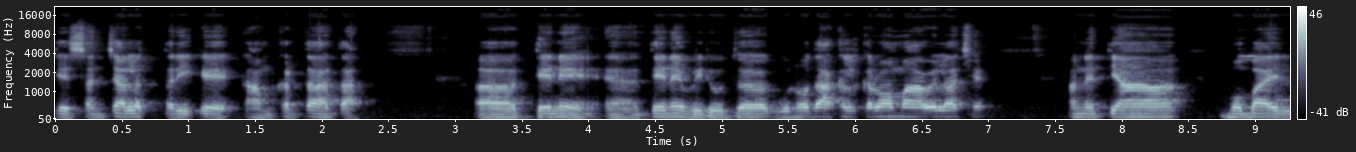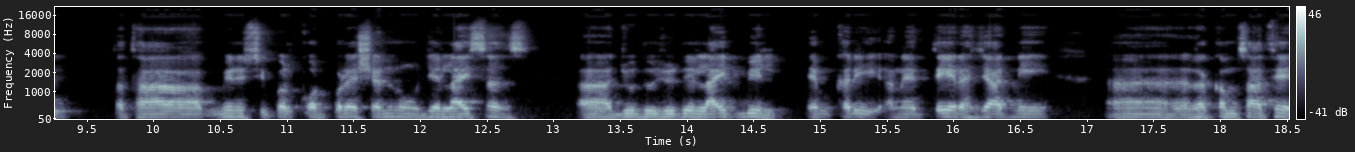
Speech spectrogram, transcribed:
જે સંચાલક તરીકે કામ કરતા હતા તેને તેને વિરુદ્ધ ગુનો દાખલ કરવામાં આવેલા છે. અને ત્યાં મોબાઈલ તથા મ્યુનિસિપલ કોર્પોરેશનનું જે લાયસન્સ જુદી જુદું લાઇટ બિલ એમ કરી અને તેર હજારની રકમ સાથે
